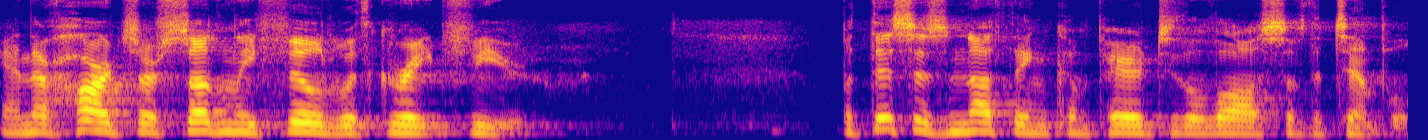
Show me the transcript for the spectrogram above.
and their hearts are suddenly filled with great fear. But this is nothing compared to the loss of the temple.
